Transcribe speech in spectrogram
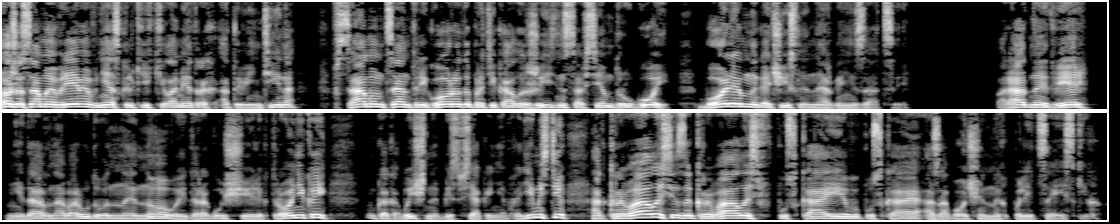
То же самое время в нескольких километрах от Авентина в самом центре города протекала жизнь совсем другой, более многочисленной организации. Парадная дверь, недавно оборудованная новой дорогущей электроникой, как обычно, без всякой необходимости, открывалась и закрывалась, впуская и выпуская озабоченных полицейских.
